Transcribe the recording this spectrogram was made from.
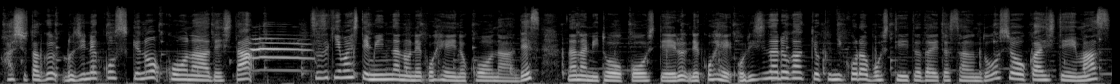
ハッシュタグロジネコスケのコーナーでした。続きましてみんなの猫兵のコーナーです。7に投稿している猫兵オリジナル楽曲にコラボしていただいたサウンドを紹介しています。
